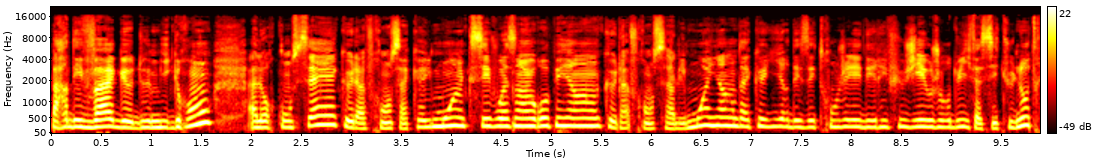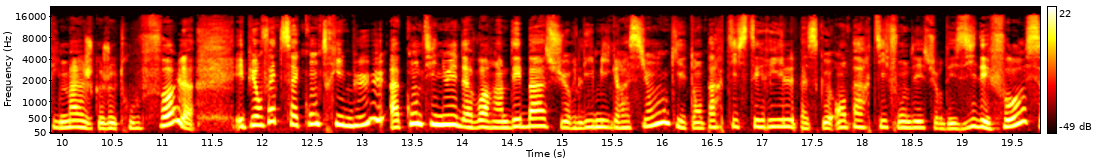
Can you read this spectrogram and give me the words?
par des vagues de migrants, alors qu'on sait que la France accueille moins que ses voisins européens, que la France a les moyens d'accueillir des étrangers et des réfugiés aujourd'hui. Enfin, c'est une autre image que je trouve folle. Et puis en fait, ça contribue à continuer d'avoir un débat sur l'immigration qui est en partie stérile parce que en partie fondée sur des idées fausses,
